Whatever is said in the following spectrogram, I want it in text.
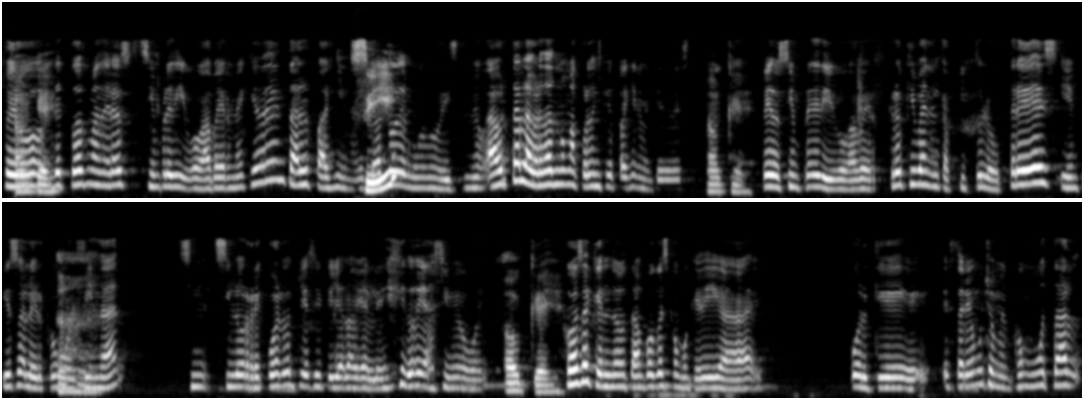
Pero de todas maneras siempre digo, a ver, me quedé en tal página. ¿Sí? trato de memorizar. Ahorita la verdad no me acuerdo en qué página me quedé de esto. Ok. Pero siempre digo, a ver, creo que iba en el capítulo 3 y empiezo a leer como Ajá. el final. Si, si lo recuerdo, quiere decir que ya lo había leído y así me voy. Ok. Cosa que no, tampoco es como que diga, "Ay", porque estaría mucho mejor, como tal,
